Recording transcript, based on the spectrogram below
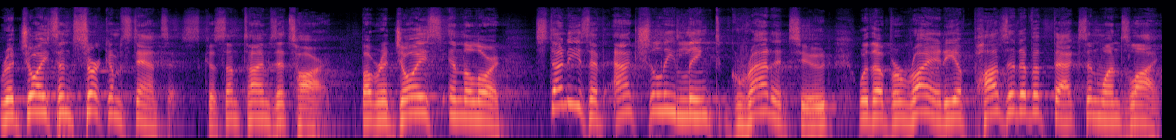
rejoice in circumstances, because sometimes it's hard, but rejoice in the Lord. Studies have actually linked gratitude with a variety of positive effects in one's life.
